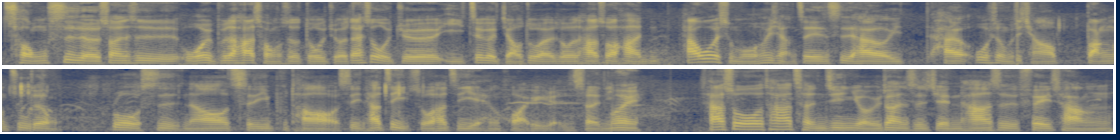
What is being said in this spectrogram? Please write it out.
从事了，算是我也不知道她从事了多久，但是我觉得以这个角度来说，她说她她为什么会想这件事，还有还有为什么是想要帮助这种弱势，然后吃力不讨好的事情，她自己说她自己也很怀疑人生，因为。他说，他曾经有一段时间，他是非常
